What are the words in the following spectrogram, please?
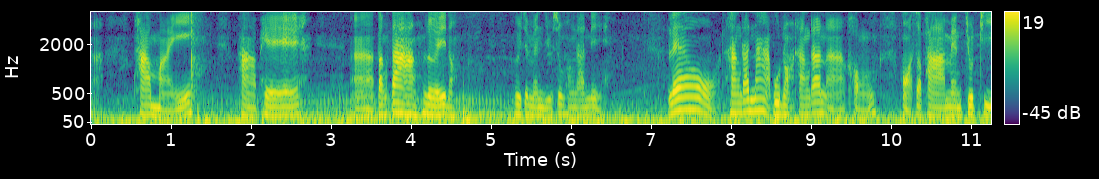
อ่าผ้าไหมผ้าเพอ่าต่างๆเลยเนาะคือจะแมนอยู่ซุ่มทางด้านนี้ แล้วทางด้านหน้าพูดเนาะทางด้านอ่าของหอสภาแมนจุดที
